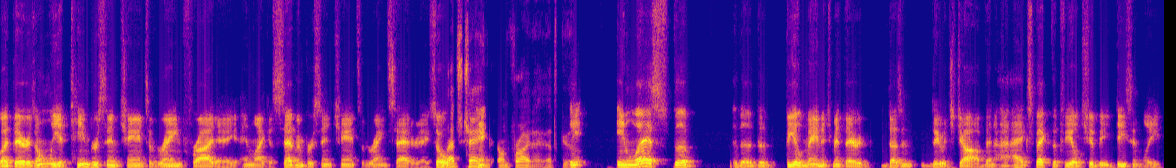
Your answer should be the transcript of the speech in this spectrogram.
but there's only a ten percent chance of rain Friday and like a seven percent chance of rain Saturday. So well, that's changed on Friday. That's good. It, unless the the the field management there doesn't do its job, then I, I expect the field should be decently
